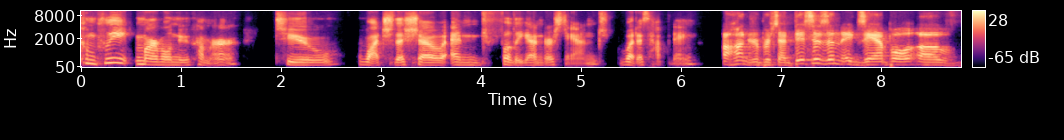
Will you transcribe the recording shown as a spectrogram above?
complete Marvel newcomer to watch the show and fully understand what is happening. A hundred percent. This is an example of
